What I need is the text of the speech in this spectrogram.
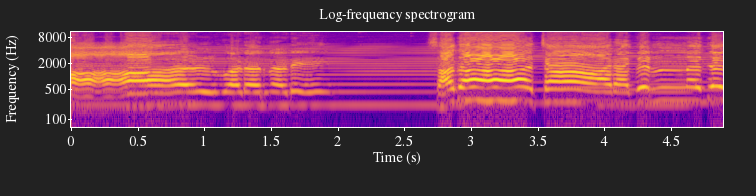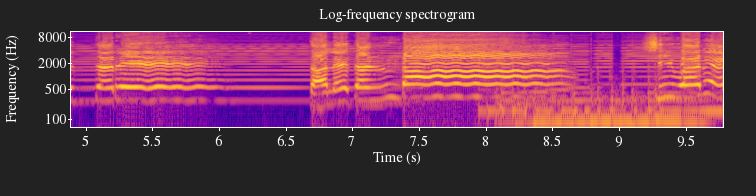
ಆಳ್ವಡ ನಡೆ ಸದಾಚಾರವೆಲ್ಲದೆದ್ದರೆ ತಲೆದಂಡ ಶಿವನೇ.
